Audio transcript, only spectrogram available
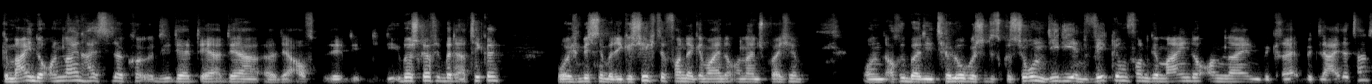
Gemeinde online, heißt dieser, der, der, der, äh, der auf, die, die Überschrift über den Artikel wo ich ein bisschen über die Geschichte von der Gemeinde online spreche und auch über die theologische Diskussion, die die Entwicklung von Gemeinde online begleitet hat.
